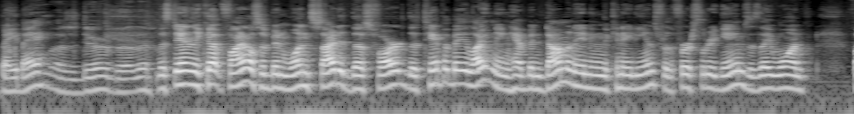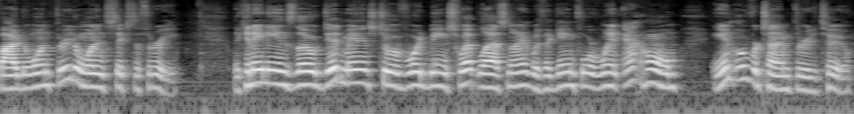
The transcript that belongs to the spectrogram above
baby. Let's do it, brother. The Stanley Cup Finals have been one-sided thus far. The Tampa Bay Lightning have been dominating the Canadiens for the first three games as they won five to one, three to one, and six to three. The Canadiens, though, did manage to avoid being swept last night with a Game Four win at home in overtime, three to two.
